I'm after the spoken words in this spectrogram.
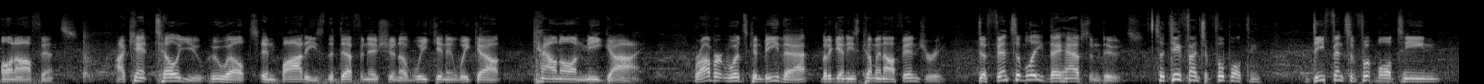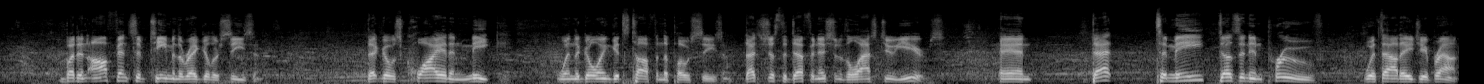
on offense. I can't tell you who else embodies the definition of week in and week out, count on me guy. Robert Woods can be that, but again, he's coming off injury. Defensively, they have some dudes. It's a defensive football team. Defensive football team, but an offensive team in the regular season that goes quiet and meek when the going gets tough in the postseason. That's just the definition of the last two years. And that, to me, doesn't improve without A.J. Brown.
